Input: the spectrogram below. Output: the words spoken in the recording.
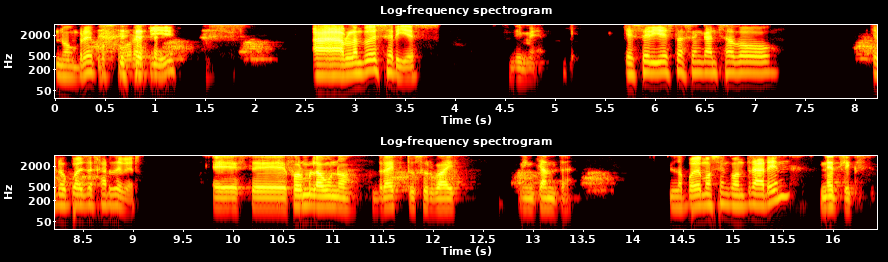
No, hombre, por favor, a ti. Ah, hablando de series, Dime. ¿qué serie estás enganchado que no puedes dejar de ver? Este, Fórmula 1, Drive to Survive. Me encanta. La podemos encontrar en Netflix.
